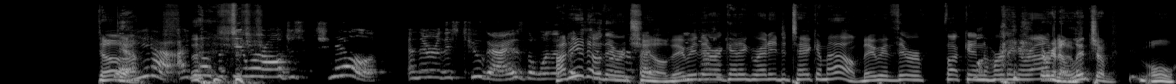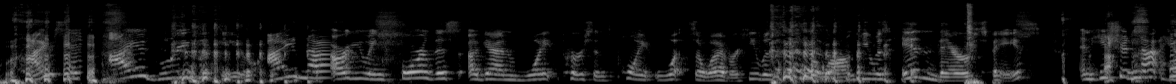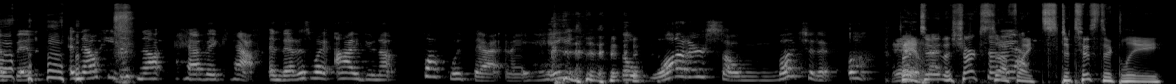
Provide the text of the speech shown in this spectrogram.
Duh. Yeah. Yeah, I know, but they were all just chill. And there were these two guys. The one that's How do you like, know they were chill? Maybe they were getting ready to take him out. Maybe they were fucking Well, hurting around. They were gonna him. lynch him. Oh, I'm saying I agree with you. I am not arguing for this again white person's point whatsoever. He was in the wrong. He was in their space, and he should not have been. And now he does not have a calf, and that is why I do not fuck with that. And I hate the water so much. And it, ugh. But dude, the shark So, stuff, yeah. like statistically,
